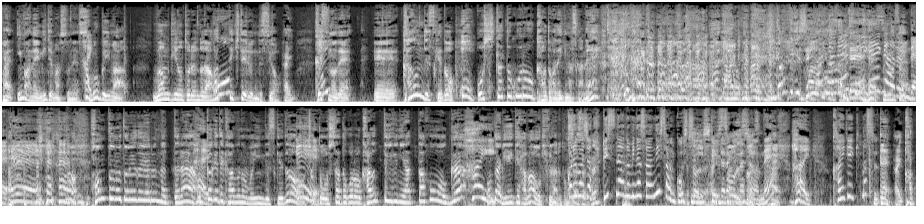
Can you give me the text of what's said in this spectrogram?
はい、今ね見てますとねすごく今、上向きのトレンドで上がってきてるんですよ。はい、ですので、えー、買うんですけど、ええ、押したところを買うことができますかね。あの 時間的に制限があるんで、制限があるんで、本当のトレードやるんだったら、追っかけて買うのもいいんですけど、ちょっと押したところを買うっていうふうにやった方が、はい、本当は利益幅は大きくなると思います。これはじゃあリスナーの皆さんに参考にしていただきましょうね。はい、はい、買いでいきます？え、はい、買っ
